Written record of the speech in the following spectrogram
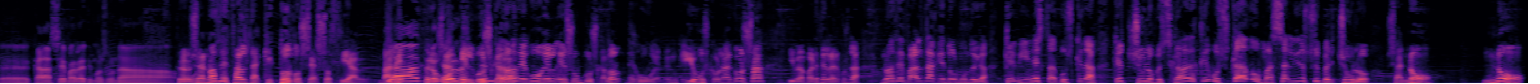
Eh, cada semana decimos una... Pero, o sea, una- no hace falta que todo sea social, ¿vale? Ya, pero O sea, el buscador de Google es un buscador de Google, en que yo busco una cosa y me aparece la respuesta. No hace falta que todo el mundo diga, qué bien esta búsqueda, qué chulo, pues cada vez que he buscado me ha salido súper chulo. O sea, no, no,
